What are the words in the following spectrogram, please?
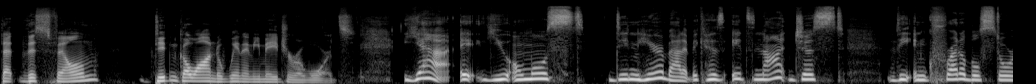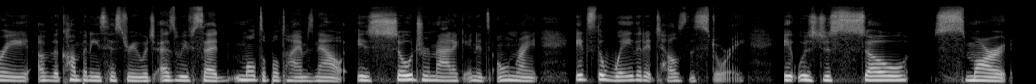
that this film didn't go on to win any major awards. Yeah, it, you almost didn't hear about it because it's not just the incredible story of the company's history, which, as we've said multiple times now, is so dramatic in its own right. It's the way that it tells the story. It was just so smart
